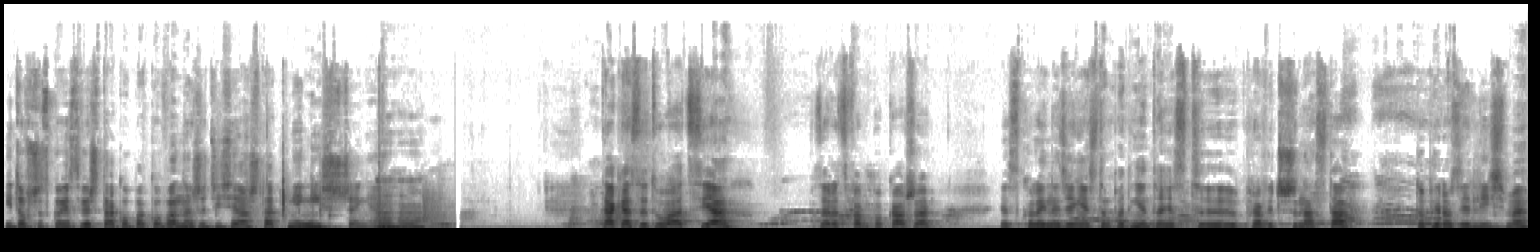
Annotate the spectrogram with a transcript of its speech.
I to wszystko jest, wiesz, tak opakowane, że ci się aż tak nie niszczy, nie? Taka sytuacja. Zaraz wam pokażę. Jest kolejny dzień, jestem padnięta, jest y, prawie 13. Dopiero zjedliśmy.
